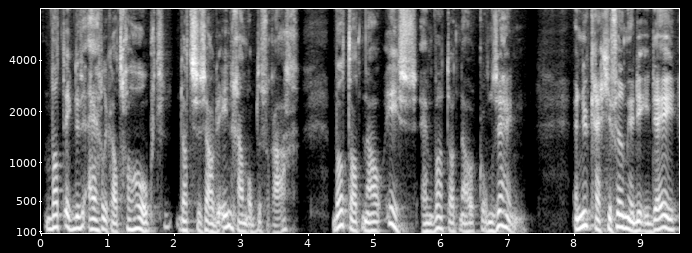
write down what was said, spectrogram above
wat ik dus eigenlijk had gehoopt, dat ze zouden ingaan op de vraag wat dat nou is en wat dat nou kon zijn. En nu krijg je veel meer de idee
